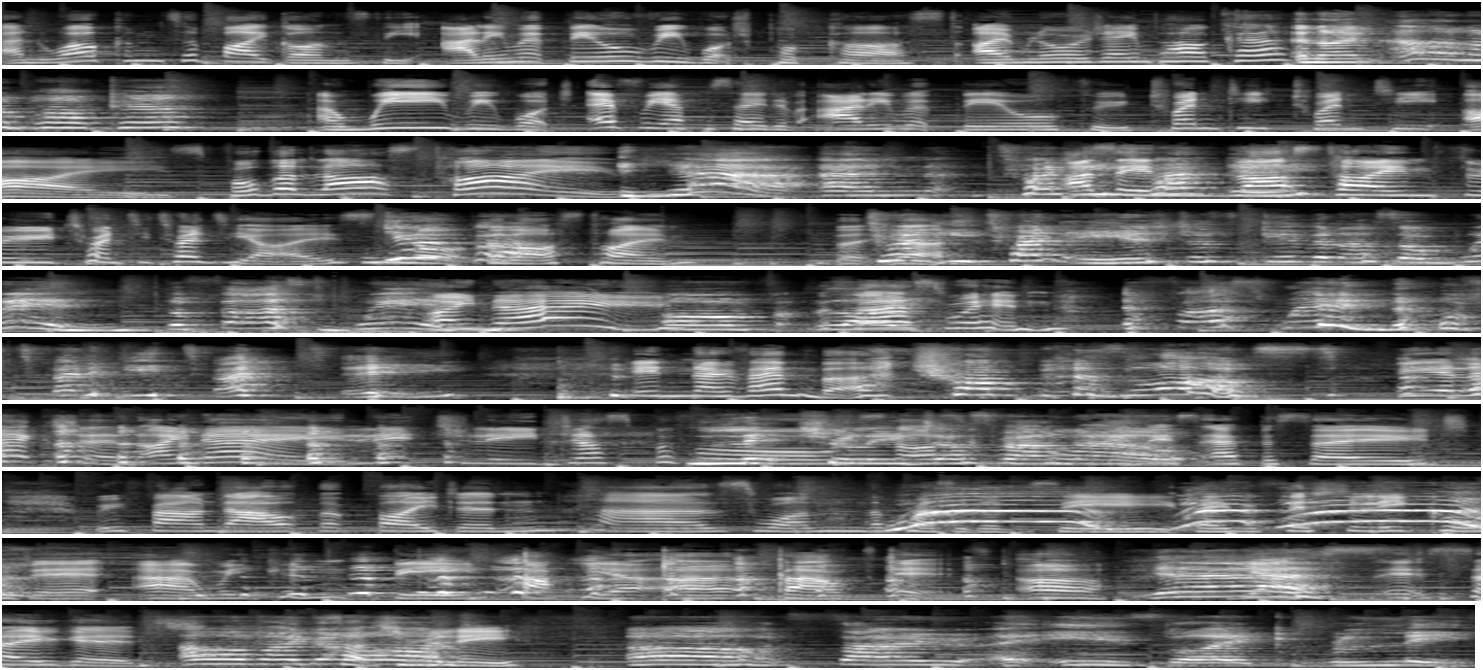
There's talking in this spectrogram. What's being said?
and welcome to Bygones, the Ally McBeal rewatch podcast. I'm Laura Jane Parker, And I'm Eleanor Parker. and we rewatch every episode of Ally McBeal through 2020 eyes for the last time. Yeah, and As 2020. in, last time through 2020 eyes, Yeah, not the last time. But yeah. 2020 has just given us a win. The first win. I know. Of The like first win the first win of 2020. in November. Trump has lost. The election, I know. Literally just before Literally just found out. this episode, we found out that Biden has won the presidency. They've officially called it, and we couldn't be happier about it. Oh, Yes. yes, it's so good. Oh my god. Such a relief. Oh, so it is like relief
